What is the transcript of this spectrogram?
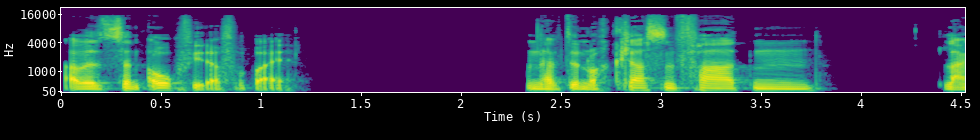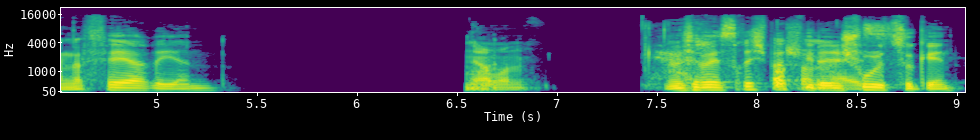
Aber das ist dann auch wieder vorbei. Und habt ihr noch Klassenfahrten, lange Ferien. Ja, Mann. Und ich habe jetzt richtig Bock, wieder in die. Schule zu gehen.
